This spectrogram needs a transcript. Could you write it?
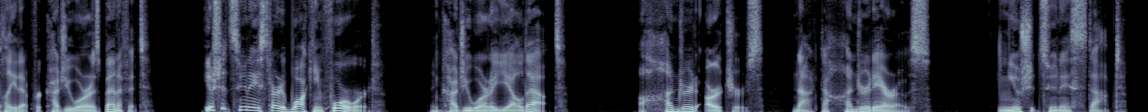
played up for Kajiwara's benefit. Yoshitsune started walking forward, and Kajiwara yelled out. A hundred archers knocked a hundred arrows, and Yoshitsune stopped.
